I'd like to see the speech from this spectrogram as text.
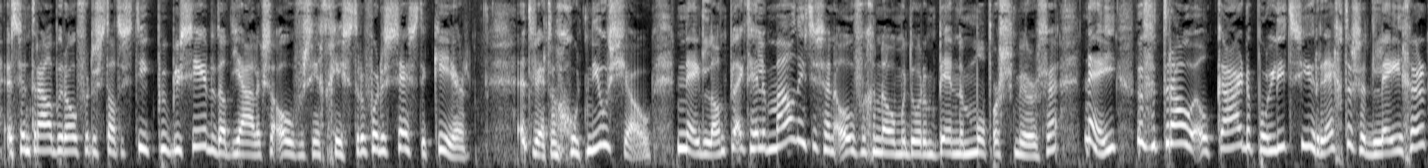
Het Centraal Bureau voor de Statistiek publiceerde dat jaarlijkse overzicht gisteren voor de zesde keer. Het werd een goed nieuwsshow. Nederland blijkt helemaal niet te zijn overgenomen door een bende moppersmurfen. Nee, we vertrouwen elkaar, de politie, rechters, het leger,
